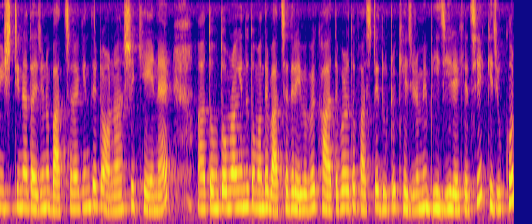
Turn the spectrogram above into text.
মিষ্টি না তাই জন্য বাচ্চারা কিন্তু এটা অনায়াসে খেয়ে নেয়। তো তোমরা কিন্তু তোমাদের বাচ্চাদের এইভাবে খাওয়াতে পারো। তো ফার্স্টে দুটো খেজুর আমি ভিজিয়ে রেখেছি কিছুক্ষণ।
